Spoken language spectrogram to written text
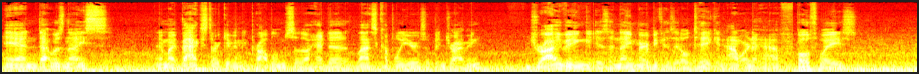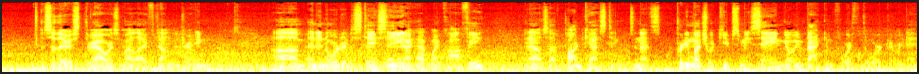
And that was nice. And my back started giving me problems, so I had to, last couple years I've been driving. Driving is a nightmare because it'll take an hour and a half both ways. So there's three hours of my life down the drain. Um, and in order to stay sane, I have my coffee and I also have podcasting. And that's pretty much what keeps me sane going back and forth to work every day.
